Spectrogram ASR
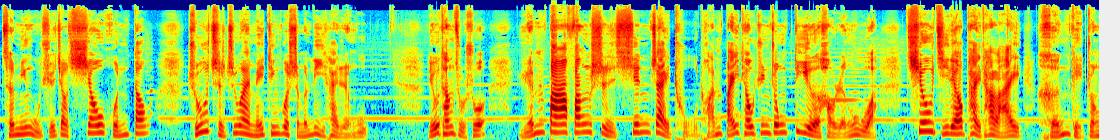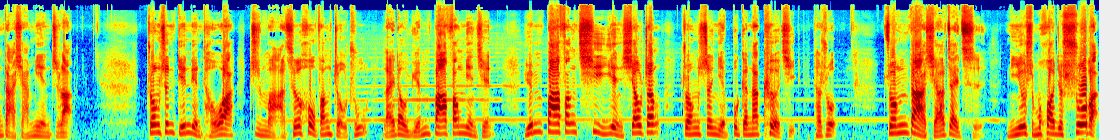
成名武学叫销魂刀。除此之外，没听过什么厉害人物。”刘堂主说：“袁八方是先在土团白条军中第二号人物啊，邱吉辽派他来，很给庄大侠面子了。”庄生点点头啊，至马车后方走出来到袁八方面前。袁八方气焰嚣张，庄生也不跟他客气，他说：“庄大侠在此，你有什么话就说吧。”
